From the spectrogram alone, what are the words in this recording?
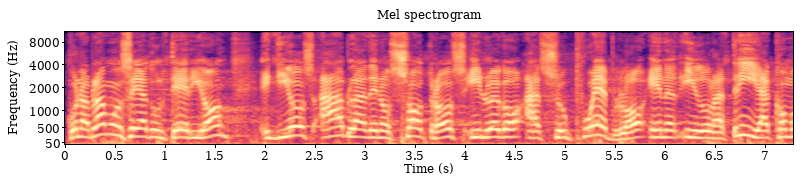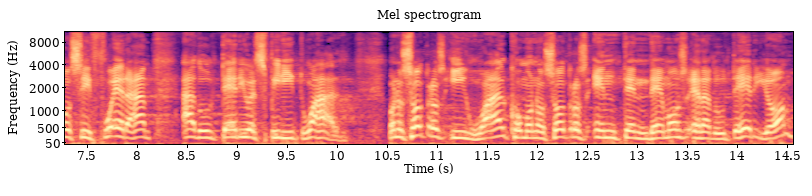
Cuando hablamos de adulterio, Dios habla de nosotros y luego a su pueblo en idolatría como si fuera adulterio espiritual. Nosotros, igual como nosotros entendemos el adulterio,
